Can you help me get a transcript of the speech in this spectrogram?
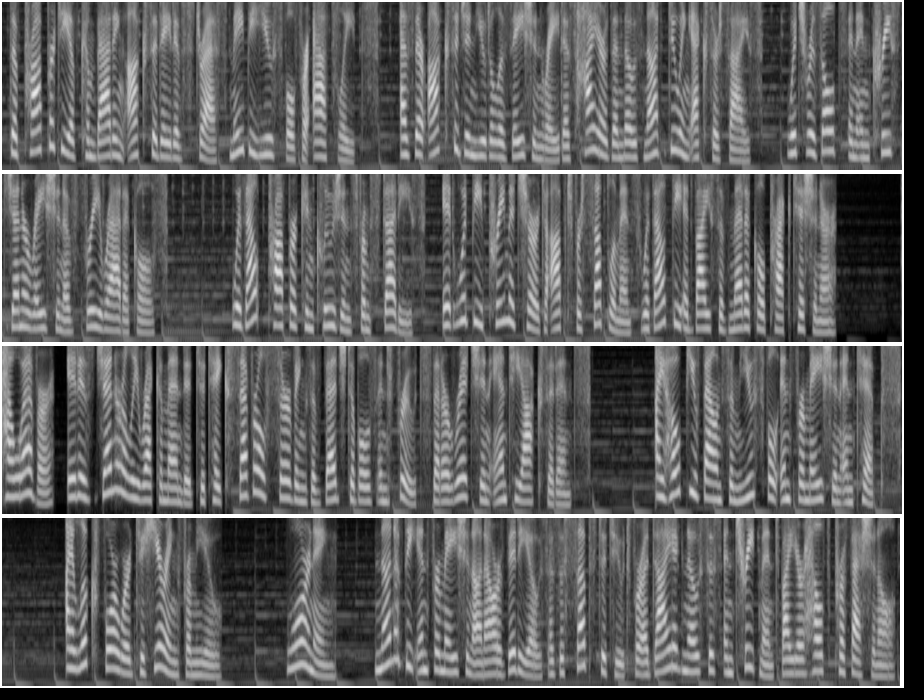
The property of combating oxidative stress may be useful for athletes, as their oxygen utilization rate is higher than those not doing exercise, which results in increased generation of free radicals. Without proper conclusions from studies, it would be premature to opt for supplements without the advice of medical practitioner. However, it is generally recommended to take several servings of vegetables and fruits that are rich in antioxidants. I hope you found some useful information and tips. I look forward to hearing from you. Warning. None of the information on our videos is a substitute for a diagnosis and treatment by your health professional.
